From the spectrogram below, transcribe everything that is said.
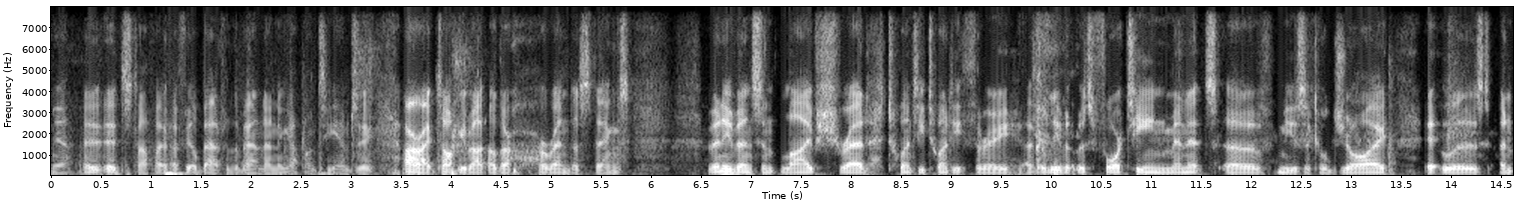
Yeah, it, it's tough. I, I feel bad for the band ending up on TMZ. All right, talking about other horrendous things. Vinnie Vincent live shred 2023. I believe it was 14 minutes of musical joy. It was an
